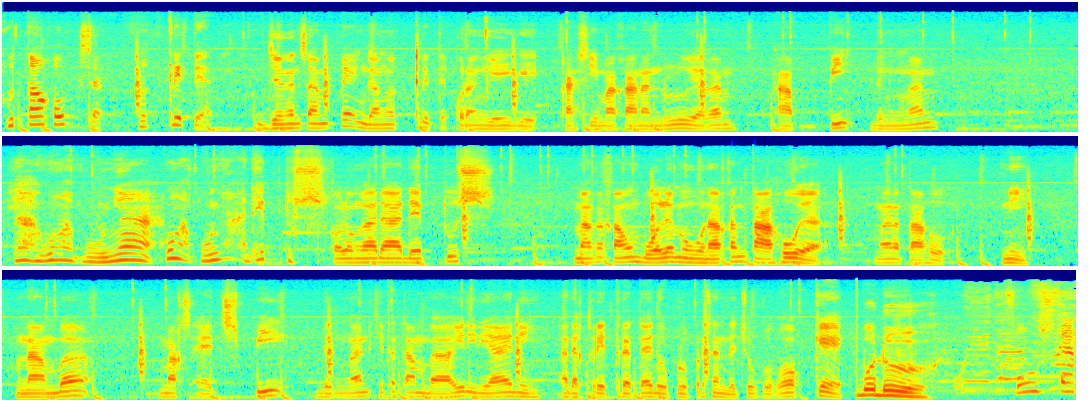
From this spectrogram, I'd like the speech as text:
Hutau kok bisa ngekrit ya. Jangan sampai nggak ngekrit ya, kurang GG. Kasih makanan dulu ya kan. Api dengan ya gue nggak punya gue nggak punya adeptus kalau nggak ada adeptus maka kamu boleh menggunakan tahu ya mana tahu. Nih menambah max HP dengan kita tambahin ini ya nih. Ada crit rate nya 20% udah cukup. Oke. Bodoh. Full step.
